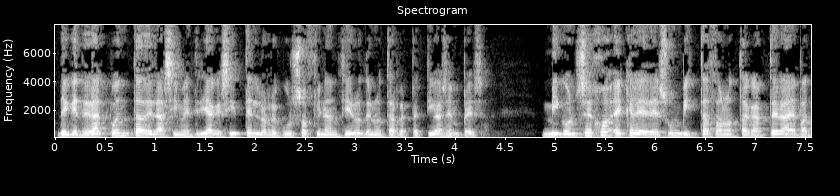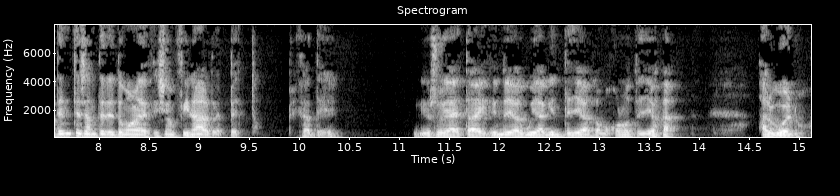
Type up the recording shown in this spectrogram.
de que te das cuenta de la asimetría que existe en los recursos financieros de nuestras respectivas empresas. Mi consejo es que le des un vistazo a nuestra cartera de patentes antes de tomar una decisión final al respecto. Fíjate, ¿eh? Yo eso ya estaba diciendo, ya cuida a quién te lleva, que a lo mejor no te lleva al bueno.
